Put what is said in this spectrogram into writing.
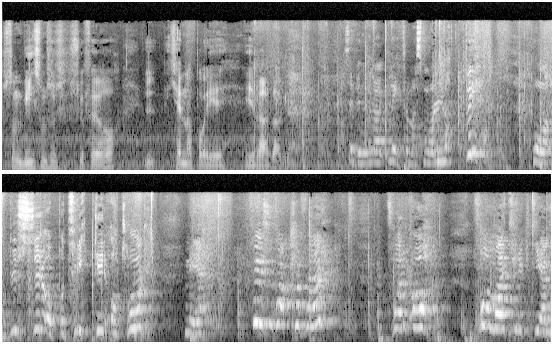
som vi som sjåfører kjenner på i, i hverdagen. Så jeg begynner å legge fra meg små lapper på busser og på trikker og tog med 'Tusen takk, sjåfør'. Meg trygt hjem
